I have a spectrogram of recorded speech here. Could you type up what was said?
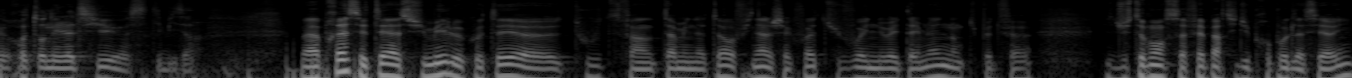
euh, Retourner là-dessus, c'était bizarre. Bah après, c'était assumer le côté tout, enfin Terminator. Au final, à chaque fois, tu vois une nouvelle timeline, donc tu peux te faire. Justement, ça fait partie du propos de la série,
